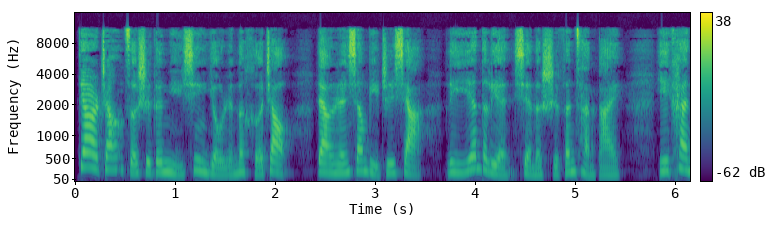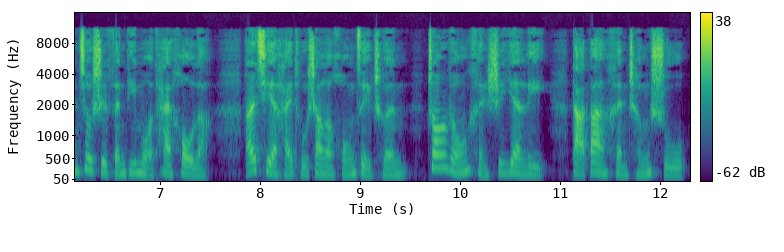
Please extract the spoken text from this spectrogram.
第二张则是跟女性友人的合照，两人相比之下，李嫣的脸显得十分惨白，一看就是粉底抹太厚了，而且还涂上了红嘴唇，妆容很是艳丽，打扮很成熟，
